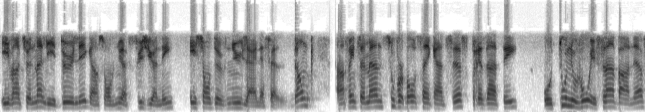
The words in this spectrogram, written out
Éventuellement, les deux ligues en sont venues à fusionner et sont devenues la NFL. Donc, en fin de semaine, Super Bowl 56 présenté au tout nouveau et flambant neuf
